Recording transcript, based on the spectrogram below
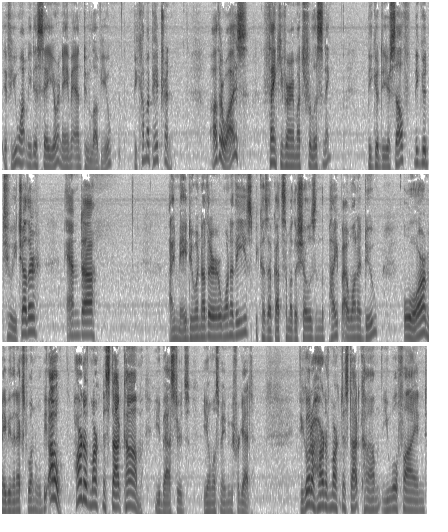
if you want me to say your name and to love you, become a patron. Otherwise, thank you very much for listening. Be good to yourself, be good to each other, and uh, I may do another one of these because I've got some other shows in the pipe I want to do. Or maybe the next one will be, oh, heartofmarkness.com, you bastards. You almost made me forget. If you go to heartofmarkness.com, you will find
